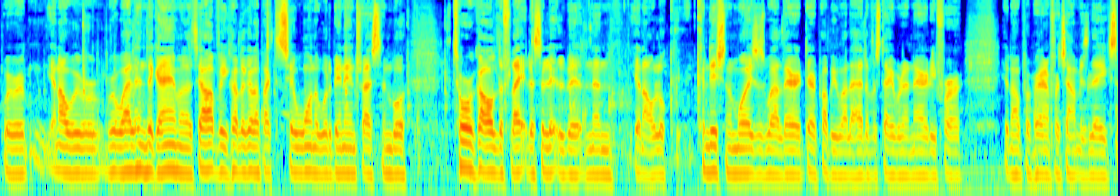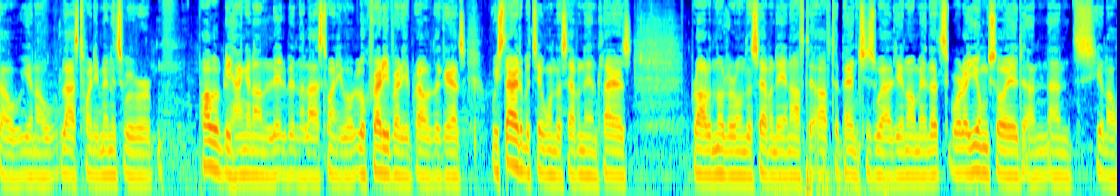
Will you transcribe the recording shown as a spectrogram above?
we were you know we were, we were well in the game, and I thought if we could have got it back to two one, it would have been interesting. But the tour goal deflated us a little bit, and then you know look conditioning wise as well, they're they're probably well ahead of us. They were in early for you know preparing for Champions League, so you know last twenty minutes we were probably hanging on a little bit in the last twenty. But look very very proud of the girls. We started with two under seventeen players brought another under 17 off the off the bench as well. You know, I mean, that's we're a young side, and and you know,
